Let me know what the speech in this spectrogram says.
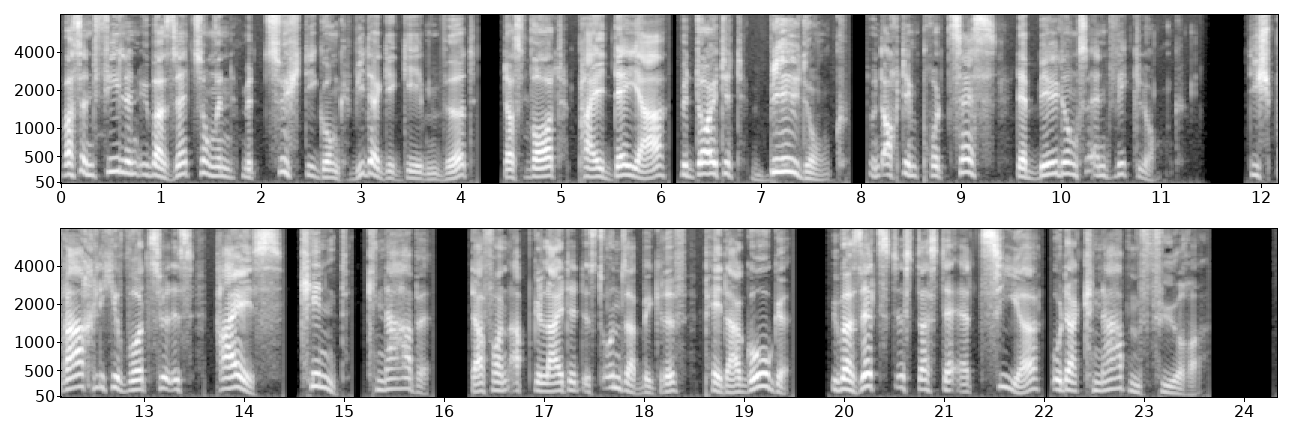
Was in vielen Übersetzungen mit Züchtigung wiedergegeben wird, das Wort Paideia bedeutet Bildung und auch den Prozess der Bildungsentwicklung. Die sprachliche Wurzel ist Pais, Kind, Knabe. Davon abgeleitet ist unser Begriff Pädagoge. Übersetzt ist das der Erzieher oder Knabenführer.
